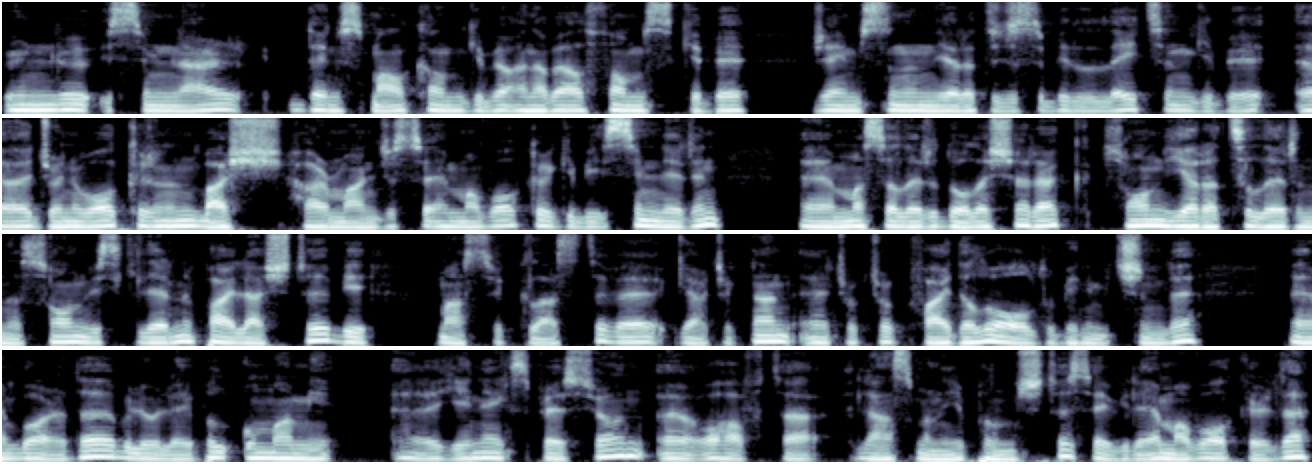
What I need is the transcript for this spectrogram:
Ünlü isimler Dennis Malcolm gibi, Annabelle Thomas gibi, Jameson'ın yaratıcısı Bill Layton gibi, Johnny Walker'ın baş harmancısı Emma Walker gibi isimlerin masaları dolaşarak son yaratılarını, son viskilerini paylaştığı bir masterclass'tı ve gerçekten e, çok çok faydalı oldu benim için de. Bu arada Blue Label Umami yeni ekspresyon o hafta lansmanı yapılmıştı. Sevgili Emma Walker da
